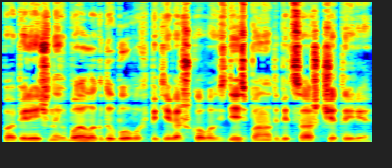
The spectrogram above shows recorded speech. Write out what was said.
«Поперечных балок дубовых пятивершковых здесь понадобится аж четыре,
